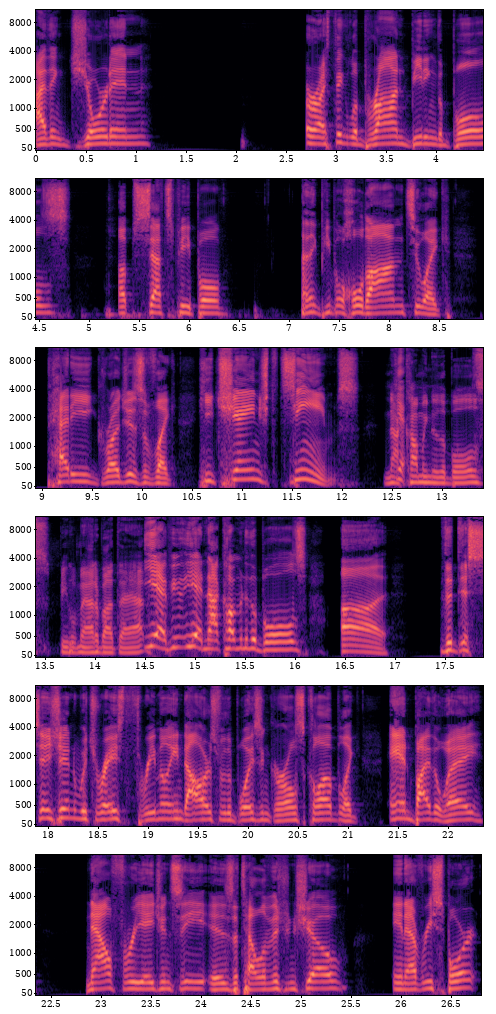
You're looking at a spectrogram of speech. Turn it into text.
I think Jordan or I think LeBron beating the Bulls upsets people. I think people hold on to like petty grudges of like he changed teams. Not Yeah. coming to the Bulls. People mad about that. Yeah, people, yeah, not coming to the Bulls. Uh, the decision which raised three million dollars for the Boys and Girls Club. Like, and by the way, now free agency is a television show in every sport.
